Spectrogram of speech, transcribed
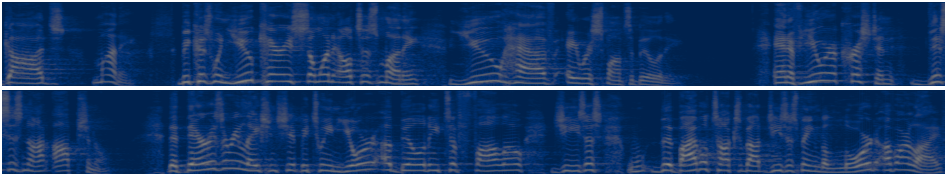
God's money. Because when you carry someone else's money, you have a responsibility. And if you are a Christian, this is not optional. That there is a relationship between your ability to follow Jesus. The Bible talks about Jesus being the Lord of our life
